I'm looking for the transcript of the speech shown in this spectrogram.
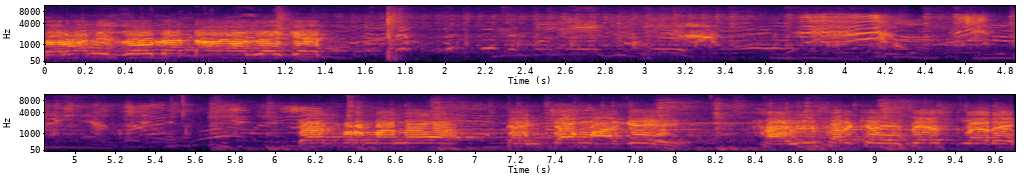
सर्वांनी जोरदार टाळ्या वाजवायच्या. त्याचप्रमाणे त्यांच्या मागे सावलीसारखे उभे असणारे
